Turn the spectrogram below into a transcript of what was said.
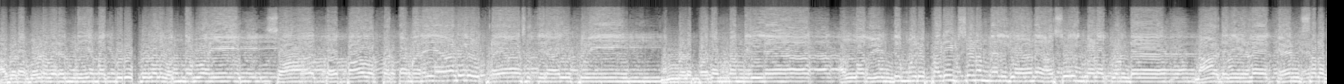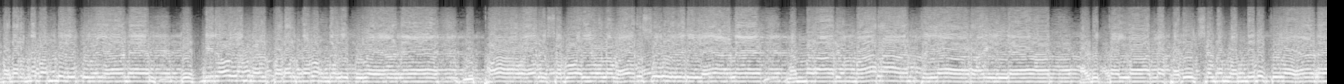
അവിടെ മുഴുവൻ നിയമക്കുറിപ്പുകൾ വന്നുപോയി. സ്വാ- പാവപ്പെട്ട മലയാളികൾ പ്രയാസത്തിലായിപ്പോയി നമ്മൾ പദം വന്നില്ല. അല്ല വീണ്ടും ഒരു പരീക്ഷണം നൽകിയാണ് അസുഖങ്ങളെ കൊണ്ട്. നാടിനീളെ ക്യാൻസർ പടർന്നു പന്തലിക്കുകയാണ്. കിഡ്നി രോഗങ്ങൾ പടർന്നു പന്തലിക്കുകയാണ്. നിപ്പ വൈറസ് പോലെയുള്ള വൈറസുകൾ വരികയാണ്. നമ്മളാരും മാറാൻ തയ്യാറായില്ല. അടുത്തല്ലാത്ത പരീക്ഷണം വന്നിരിക്കുകയാണ്.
